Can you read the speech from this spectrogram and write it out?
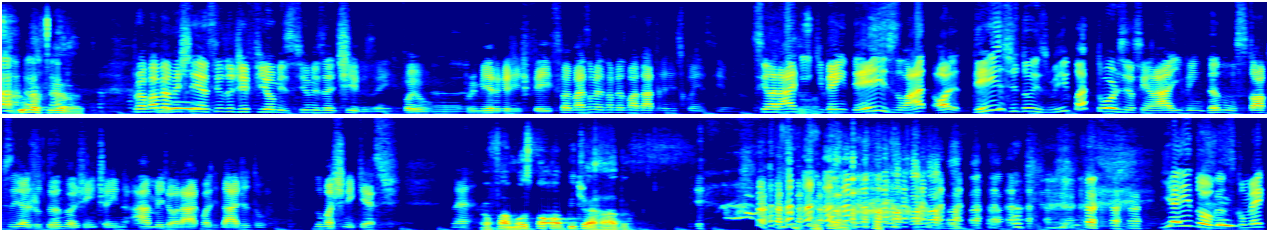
Segunda-feira. Provavelmente tenha sido de filmes, filmes antigos aí. Foi o É. primeiro que a gente fez. Foi mais ou menos a mesma data que a gente se conheceu. aí. Senhora aí que vem desde lá, olha, desde 2014 a senhora aí vem dando uns toques aí, ajudando a gente aí a melhorar a qualidade do, do Machinecast, né? É o famoso palpite errado. E aí, Douglas, como é,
